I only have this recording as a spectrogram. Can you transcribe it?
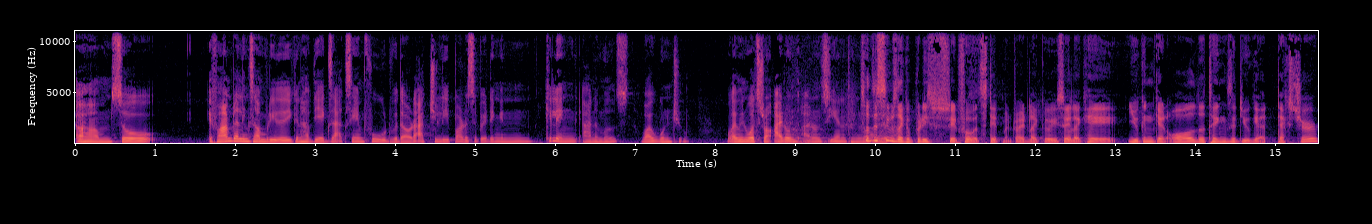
um, so if i'm telling somebody that you can have the exact same food without actually participating in killing animals why wouldn't you I mean, what's wrong? I don't, I don't see anything So wrong. this with seems like a pretty straightforward statement, right? Like you say, like, hey, you can get all the things that you get: texture,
